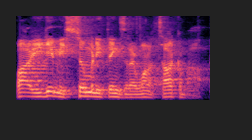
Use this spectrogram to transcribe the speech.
Wow, you gave me so many things that I want to talk about.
